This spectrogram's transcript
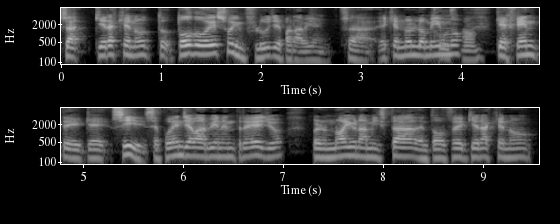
O sea, quieras que no, to- todo eso influye para bien. O sea, es que no es lo mismo Justo. que gente que sí, se pueden llevar bien entre ellos, pero no hay una amistad, entonces quieras que no,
